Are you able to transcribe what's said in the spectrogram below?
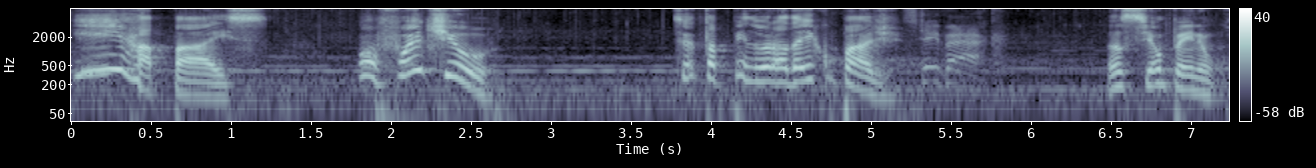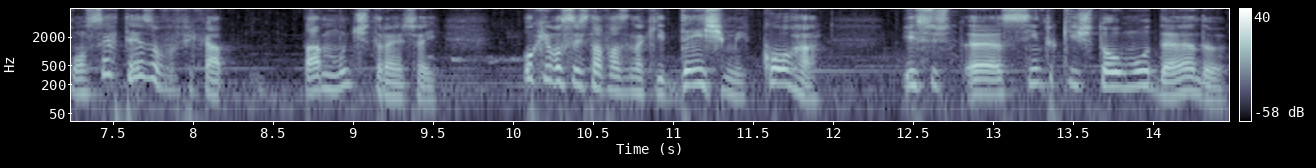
Ih, rapaz! Qual foi, tio? Você tá pendurado aí, compadre? Ancião Penion, com certeza eu vou ficar. Tá muito estranho isso aí. O que você está fazendo aqui? Deixe-me, corra! Isso, uh, sinto que estou mudando.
